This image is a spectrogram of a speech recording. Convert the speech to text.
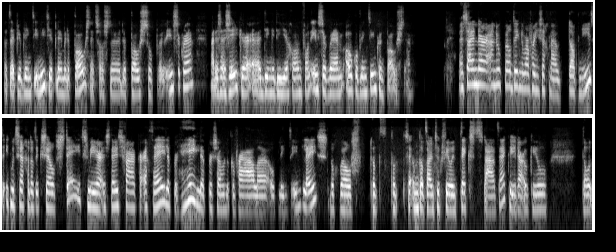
Dat heb je op LinkedIn niet. Je hebt alleen maar de post, net zoals de, de posts op uh, Instagram. Maar er zijn zeker dingen die je gewoon van Instagram ook op LinkedIn kunt posten. En zijn er aan ook wel dingen waarvan je zegt, nou, dat niet? Ik moet zeggen dat ik zelf steeds meer en steeds vaker echt hele, hele persoonlijke verhalen op LinkedIn lees. Nog wel, dat, dat, omdat daar natuurlijk veel in tekst staat, hè, kun je daar ook heel dat,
